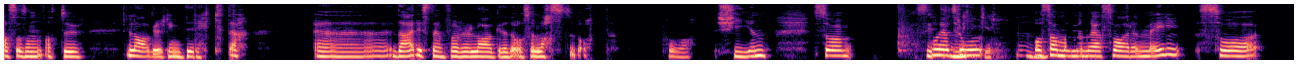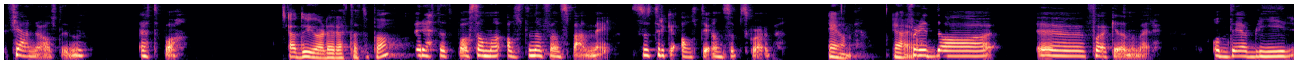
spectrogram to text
Altså sånn at du lagrer ting direkte uh, der, istedenfor å lagre det og så laste det opp på skyen. Så og, jeg tror, og sammen med når jeg svarer en mail, så fjerner jeg alltid den etterpå. Ja, du gjør det rett etterpå? Rett etterpå. Samme alltid når jeg får en spam-mail. Så trykker jeg alltid 'unsubscribe'. Enig. Ja, ja. Fordi da øh, får jeg ikke det noe mer. Og det blir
